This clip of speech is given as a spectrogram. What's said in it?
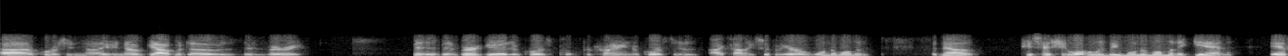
Uh, of course, you know, you know, Gal Gadot has been very has been very good, of course, portraying, of course, the iconic superhero Wonder Woman. But now she says she will only be Wonder Woman again if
